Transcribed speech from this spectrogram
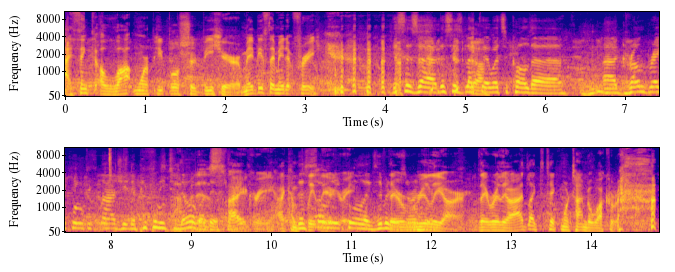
I think a lot more people should be here. Maybe if they made it free. this is uh, this is like yeah. uh, what's it called? Uh, mm-hmm. groundbreaking technology that people need to know about this. Right? I agree. I completely There's so many agree. Cool exhibitors there really here. are. They really are. I'd like to take more time to walk around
